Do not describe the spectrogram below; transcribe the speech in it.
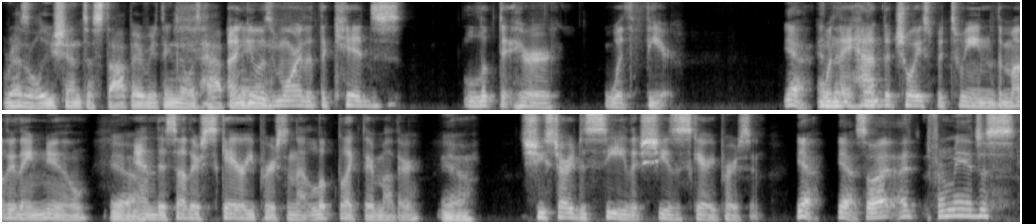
resolution to stop everything that was happening I think it was more that the kids looked at her with fear yeah. and when then- they had and- the choice between the mother they knew yeah and this other scary person that looked like their mother. yeah She started to see that she is a scary person. yeah yeah. So I, I for me it just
